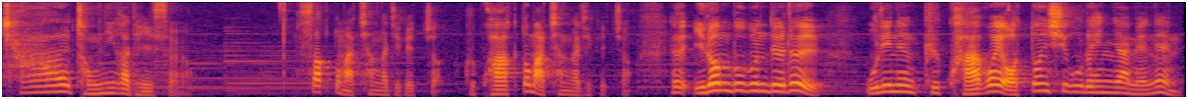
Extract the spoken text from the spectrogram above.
잘 정리가 돼 있어요. 수학도 마찬가지겠죠. 그 과학도 마찬가지겠죠. 그래서 이런 부분들을 우리는 그 과거에 어떤 식으로 했냐면은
